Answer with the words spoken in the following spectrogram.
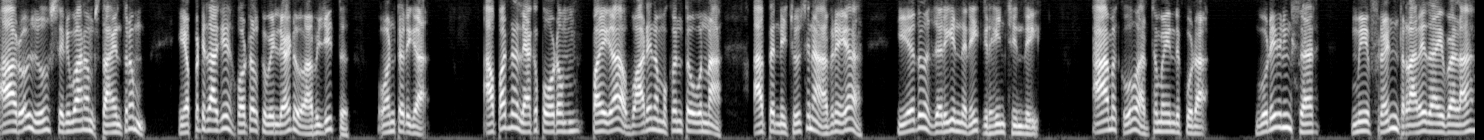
ఆ రోజు శనివారం సాయంత్రం ఎప్పటిలాగే హోటల్కు వెళ్ళాడు అభిజిత్ ఒంటరిగా. అపర్ణ లేకపోవడం పైగా వాడిన ముఖంతో ఉన్న అతన్ని చూసిన అభినయ ఏదో జరిగిందని గ్రహించింది. ఆమెకు అర్థమైంది కూడా. గుడ్ ఈవినింగ్ సార్ మీ ఫ్రెండ్ రాలేదా ఇవాళ?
